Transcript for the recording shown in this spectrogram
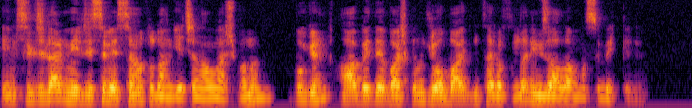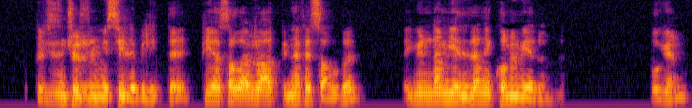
Temsilciler Meclisi ve Senato'dan geçen anlaşmanın bugün ABD Başkanı Joe Biden tarafından imzalanması bekleniyor. Krizin çözülmesiyle birlikte piyasalar rahat bir nefes aldı ve gündem yeniden ekonomiye döndü. Bugün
